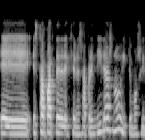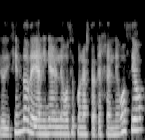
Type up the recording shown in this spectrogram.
eh, esta parte de lecciones aprendidas, ¿no? Y que hemos ido diciendo, de alinear el negocio con la estrategia del negocio,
